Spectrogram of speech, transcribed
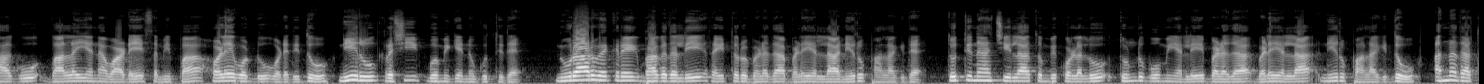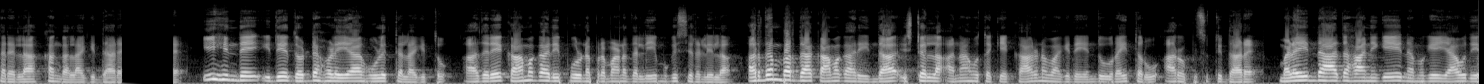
ಹಾಗೂ ಬಾಲಯ್ಯನವಾಡೆ ಸಮೀಪ ಹೊಳೆ ಒಡ್ಡು ಒಡೆದಿದ್ದು ನೀರು ಕೃಷಿ ಭೂಮಿಗೆ ನುಗ್ಗುತ್ತಿದೆ. ನೂರಾರು ಎಕರೆ ಭಾಗದಲ್ಲಿ ರೈತರು ಬೆಳೆದ ಬೆಳೆಯೆಲ್ಲ ನೀರು ಪಾಲಾಗಿದೆ. ತುತ್ತಿನ ಚೀಲ ತುಂಬಿಕೊಳ್ಳಲು ತುಂಡು ಭೂಮಿಯಲ್ಲಿ ಬೆಳೆದ ಬೆಳೆಯೆಲ್ಲ ನೀರು ಪಾಲಾಗಿದ್ದು ಅನ್ನದಾತರೆಲ್ಲ ಕಂಗಾಲಾಗಿದ್ದಾರೆ. ಈ ಹಿಂದೆ ಇದೇ ದೊಡ್ಡ ಹೊಳೆಯ ಹೂಳೆತ್ತಲಾಗಿತ್ತು, ಆದರೆ ಕಾಮಗಾರಿ ಪೂರ್ಣ ಪ್ರಮಾಣದಲ್ಲಿ ಮುಗಿಸಿರಲಿಲ್ಲ. ಅರ್ಧಂಬರ್ಧ ಕಾಮಗಾರಿಯಿಂದ ಇಷ್ಟೆಲ್ಲ ಅನಾಹುತಕ್ಕೆ ಕಾರಣವಾಗಿದೆ ಎಂದು ರೈತರು ಆರೋಪಿಸುತ್ತಿದ್ದಾರೆ. ಮಳೆಯಿಂದ ಆದ ಹಾನಿಗೆ ನಮಗೆ ಯಾವುದೇ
